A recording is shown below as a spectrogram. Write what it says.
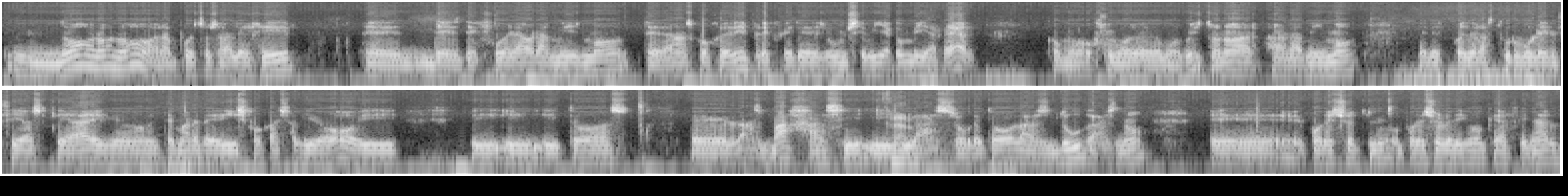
No, no, no, ahora puestos a elegir, eh, desde fuera ahora mismo te dan a escoger y prefieres un Sevilla que un Villarreal, como, como hemos visto, ¿no? Ahora- mismo, eh, después de las turbulencias que hay, el tema de disco que ha salido hoy y, y- y todas eh, las bajas y, y las, sobre todo las dudas, ¿no? eh, por eso por eso le digo que al final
